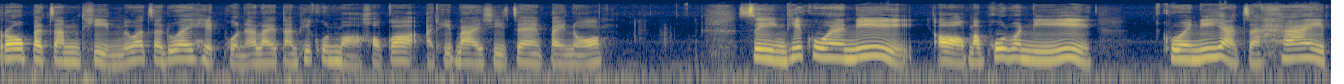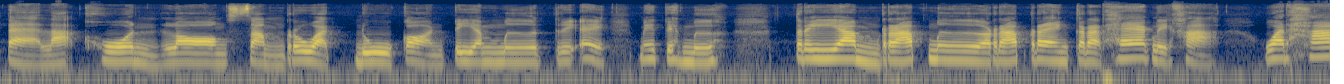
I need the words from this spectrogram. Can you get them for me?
โรคประจำถิ่น ไม่ว่าจะด้วยเหตุผลอะไรตามที่คุณหมอเขาก็อธิบายชี้แจงไปเนาะสิ่งที่ครูแอนนี่ออกมาพูดวันนี้ ครูแอนี่อยากจะให้แต่ละคนลองสำรวจดูก่อนเตรียมมือเตรียเอ้ยไม่เตรียมมือ เตรียมรับมือรับแรงกระแทกเลยค่ะ ว่าถ้า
